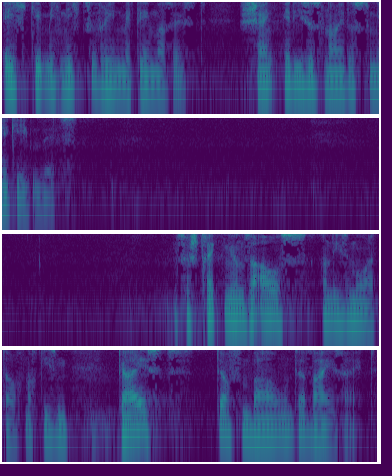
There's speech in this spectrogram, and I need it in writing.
ich gebe mich nicht zufrieden mit dem, was ist. Schenk mir dieses Neue, das du mir geben willst. Und so strecken wir uns aus an diesem Ort auch nach diesem Geist der Offenbarung und der Weisheit,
